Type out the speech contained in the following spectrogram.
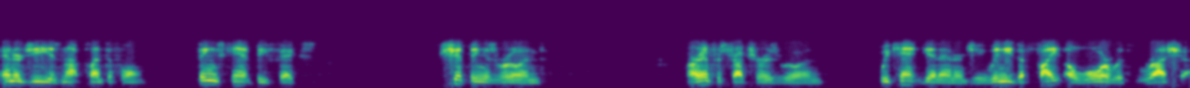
Energy is not plentiful. Things can't be fixed. Shipping is ruined. Our infrastructure is ruined we can't get energy. We need to fight a war with Russia.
